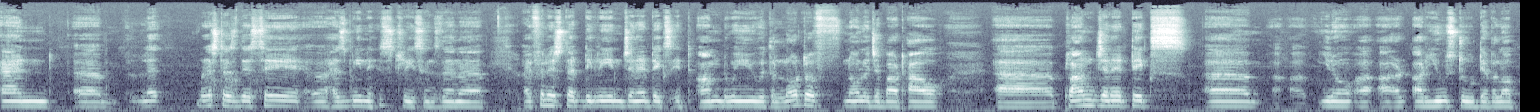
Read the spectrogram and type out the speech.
and um, let rest as they say uh, has been history since then. Uh, I finished that degree in genetics. It armed me with a lot of knowledge about how uh, plant genetics, um, uh, you know, are- are, used to develop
